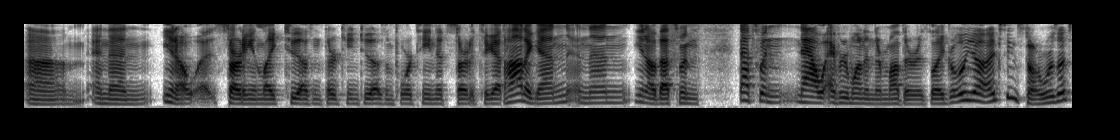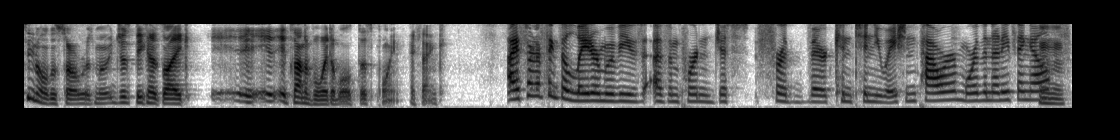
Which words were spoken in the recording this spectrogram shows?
Um, and then, you know, uh, starting in like 2013, 2014, it started to get hot again. And then, you know, that's when, that's when now everyone and their mother is like, oh yeah, I've seen Star Wars. I've seen all the Star Wars movies just because like i i- it's unavoidable at this point, I think. I sort of think the later movies as important just for their continuation power more than anything else.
